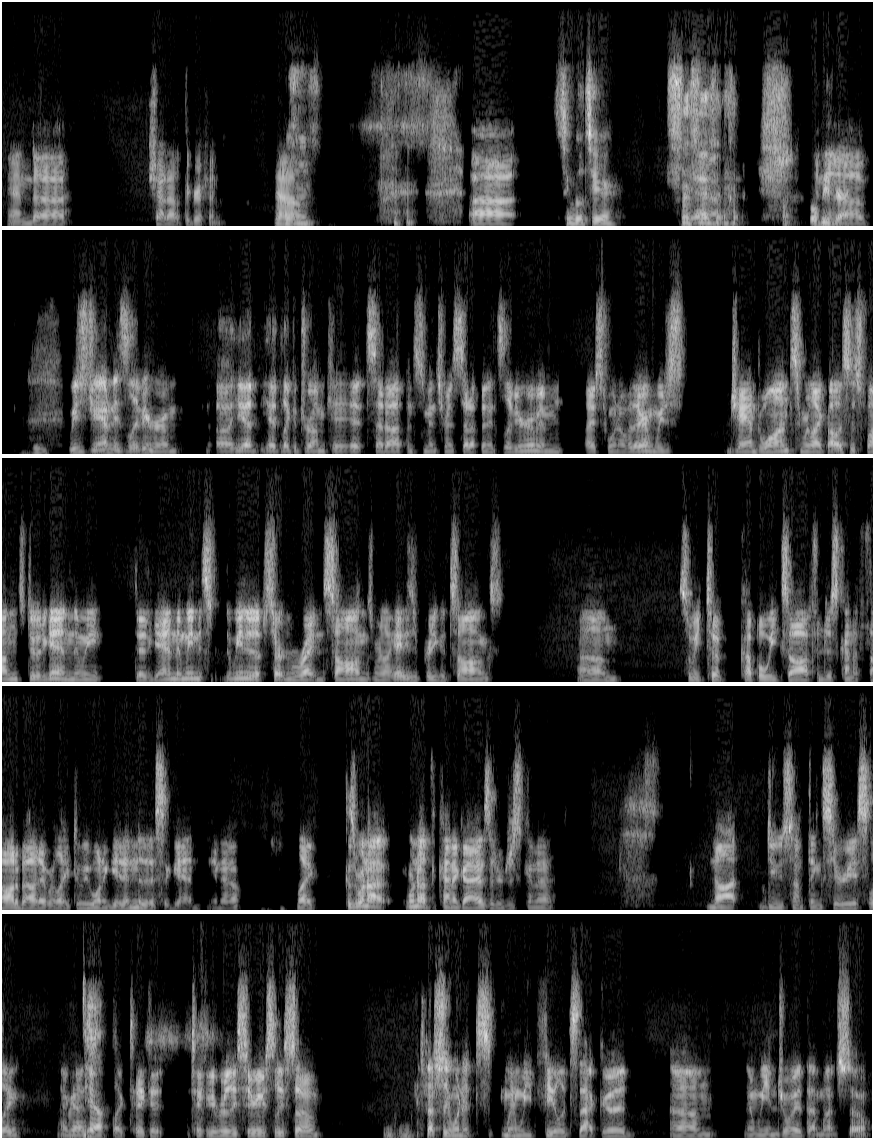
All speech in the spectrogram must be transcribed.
and, uh, shout out the Griffin. So Mhm. uh, Single tier. Yeah. we'll be then, back. uh, we just jammed in his living room. Uh, he had he had like a drum kit set up and some instruments set up in his living room, and I just went over there and we just jammed once, and we're like, oh, this is fun. Let's do it again. And then we did it again. Then we just, we ended up starting writing songs. And we're like, hey, these are pretty good songs. Um, so we took a couple weeks off and just kind of thought about it. We're like, do we want to get into this again? You know, like because we're not we're not the kind of guys that are just gonna not do something seriously. I guess. Yeah. Like take it take it really seriously. So Especially when it's when we feel it's that good um and we enjoy it that much so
